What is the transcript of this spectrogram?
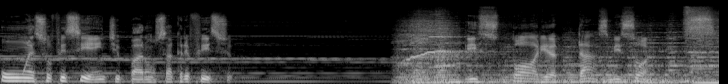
Um é suficiente para um sacrifício. História das Missões.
